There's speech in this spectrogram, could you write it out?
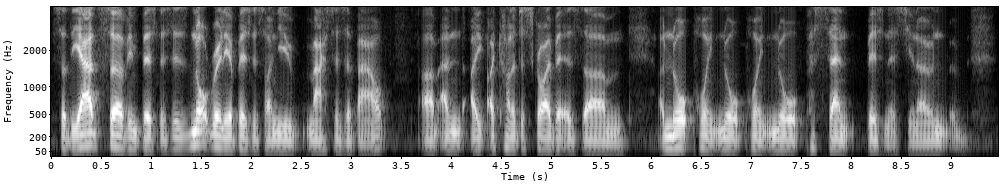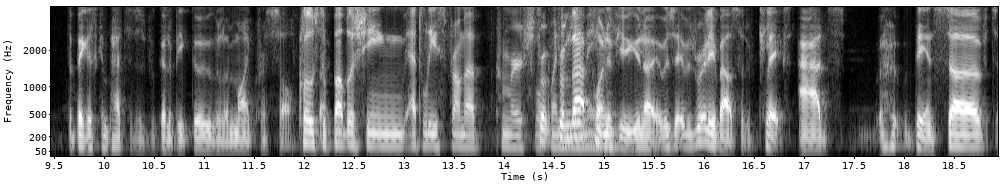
So the ad serving business is not really a business I knew masses about. Um, and I, I kind of describe it as um, a 0.0.0% business, you know, and the biggest competitors were going to be Google and Microsoft. Close So- to publishing, at least from a commercial from, point from of that view, point of view, you know, it was it was really about sort of clicks, ads being served,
